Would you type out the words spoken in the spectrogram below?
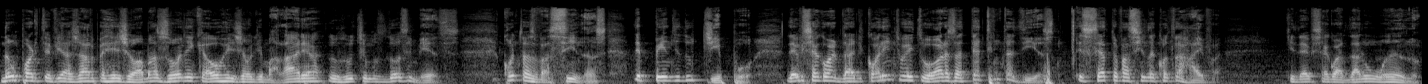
Não pode ter viajado para a região amazônica ou região de malária nos últimos 12 meses. Quanto às vacinas, depende do tipo. Deve-se aguardar de 48 horas até 30 dias, exceto a vacina contra a raiva, que deve-se aguardar um ano.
